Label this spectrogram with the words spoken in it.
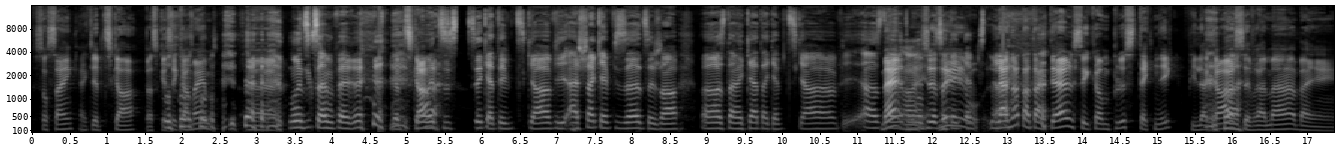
sur 5 avec le petit cœur. Parce que c'est quand même euh, Moi, on dit que ça me ferait. le petit cœur? tu stick à tes petits cœurs, puis à chaque épisode, c'est genre, ah, c'était un 4 avec un petit cœur, puis ah, c'était Mais, un je veux 3 avec un dire, la note en tant que telle, c'est comme plus technique. Puis le cœur, c'est vraiment, ben.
